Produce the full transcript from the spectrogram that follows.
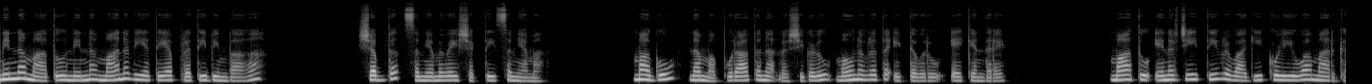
ನಿನ್ನ ಮಾತು, ನಿನ್ನ ಮಾನವೀಯತೆಯ ಪ್ರತಿಬಿಂಬ. ಶಬ್ದ, ಸಂಯಮವೇ ಶಕ್ತಿ, ಸಂಯಮ. ಮಗು, ನಮ್ಮ ಪುರಾತನ ಋಷಿಗಳು ಮೌನವ್ರತ ಇಟ್ಟವರು, ಏಕೆಂದರೆ ಮಾತು ಎನರ್ಜಿ ತೀವ್ರವಾಗಿ ಕುಳಿಯುವ ಮಾರ್ಗ.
